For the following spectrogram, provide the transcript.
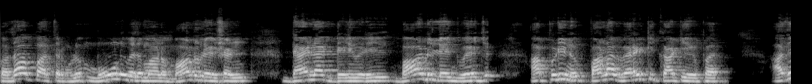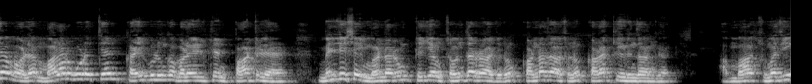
கதாபாத்திரங்களும் மூணு விதமான modulation dialogue delivery body language அப்படின்னு பல வெரைட்டி காட்டியிருப்பார். அதே போல மலர் கொடுத்தேன் கைகுலுங்க வளையலிட்டேன் பாட்டுல மெல்லிசை மன்னரும் டி. எம். சௌந்தரராஜனும் கண்ணதாசனும் கலக்கி இருந்தாங்க. அம்மா சுமதி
